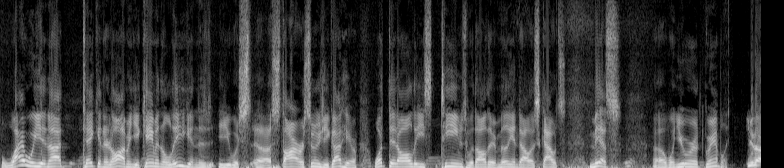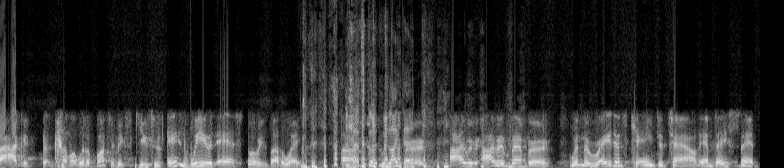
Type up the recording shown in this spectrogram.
why were you not taken at all? I mean, you came in the league and you were a star as soon as you got here. What did all these teams with all their million dollar scouts miss uh, when you were at Grambling? You know, I could come up with a bunch of excuses and weird ass stories. By the way, uh, that's good. We like that. I re- I remember when the Raiders came to town and they sent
